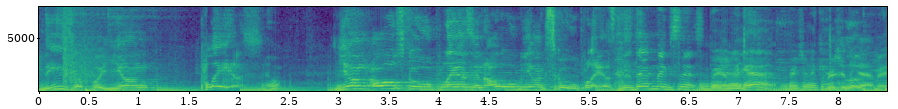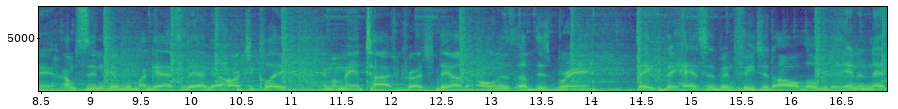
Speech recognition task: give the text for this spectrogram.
These are for young players. Nope. Young old school players and old young school players. Does that make sense? Bridging the gap. Bridging the gap. Bridging Look, man, I'm sitting here with my guys today. I got Archie Clay and my man Taj Crutch. They are the owners of this brand. They they hats have been featured all over the internet,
